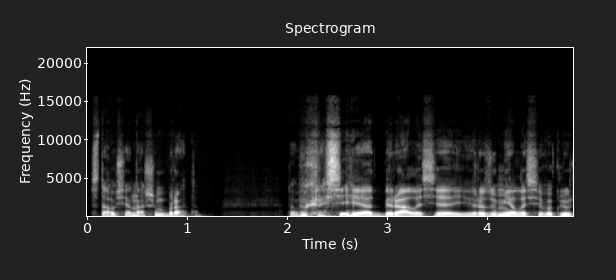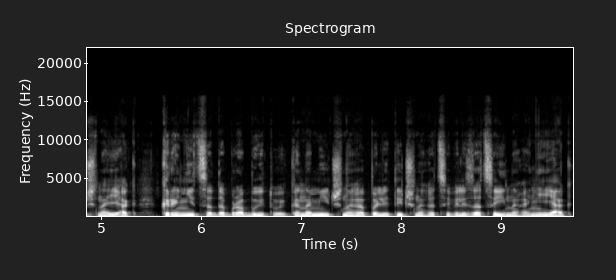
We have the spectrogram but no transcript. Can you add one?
стаўся нашим братам то бок Росія адбіралася і разумелася выключна як крыніца дабрабыту эканамічнага палітычнага цывілізацыйнага ніяк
